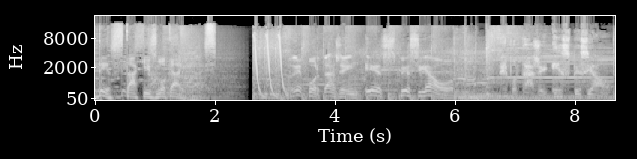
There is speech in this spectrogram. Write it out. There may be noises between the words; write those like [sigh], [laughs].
Destaques locais. Reportagem especial. Reportagem especial.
